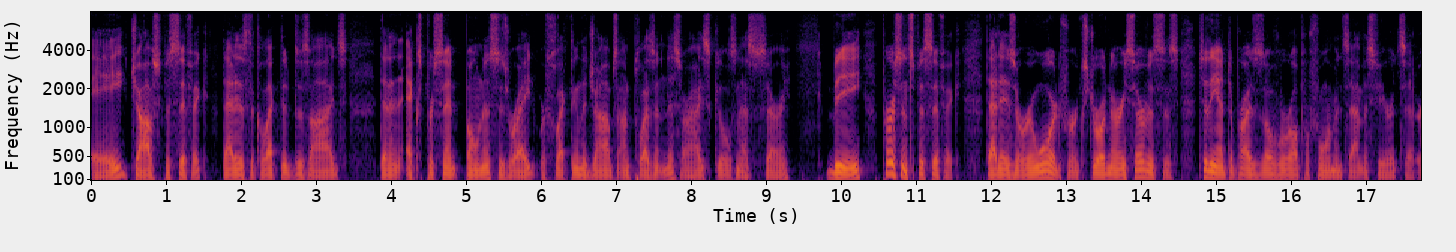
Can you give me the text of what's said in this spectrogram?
A. Job specific, that is, the collective decides that an X percent bonus is right, reflecting the job's unpleasantness or high skills necessary. B. Person specific, that is, a reward for extraordinary services to the enterprise's overall performance, atmosphere, etc.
